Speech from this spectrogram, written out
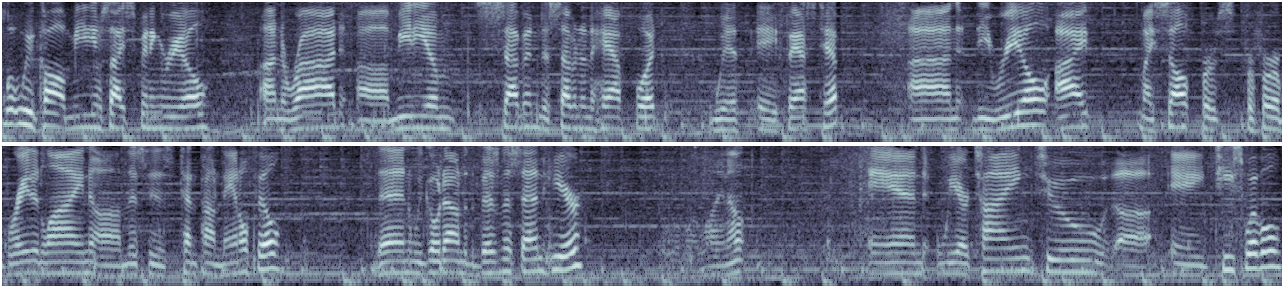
what we call medium-sized spinning reel on the rod, uh, medium seven to seven and a half foot with a fast tip. On the reel, I myself prefer a braided line. Um, this is 10 pound NanoFil. Then we go down to the business end here line out. And we are tying to uh, a T swivel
